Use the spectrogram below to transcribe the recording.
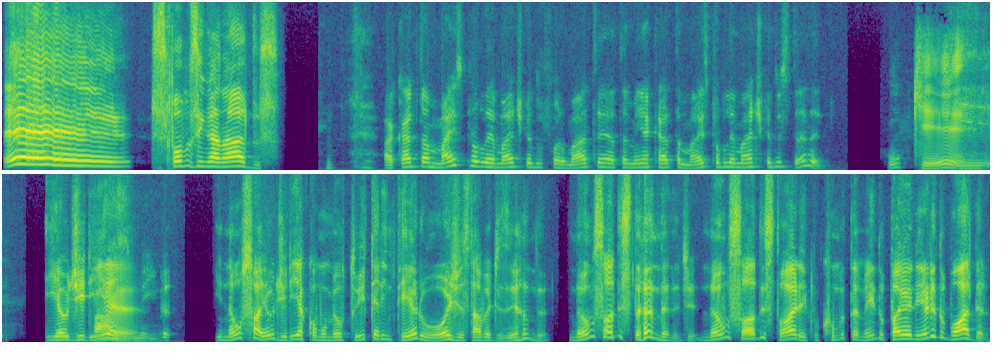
Ê! Fomos enganados. A carta mais problemática do formato é também a carta mais problemática do Standard. O quê? E, e eu diria, Pasmem. E não só eu diria, como o meu Twitter inteiro hoje estava dizendo, não só do Standard, não só do histórico, como também do Pioneer e do Modern,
